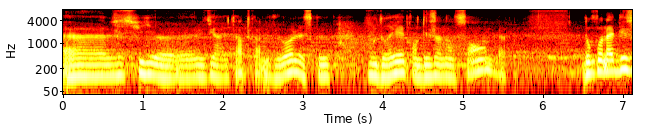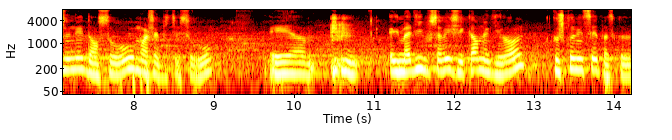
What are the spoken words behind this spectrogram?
Euh, je suis euh, le directeur de Carnegie Hall. Est-ce que vous voudriez qu'on déjeune ensemble? Donc on a déjeuné dans Soho. Moi j'habitais Soho. Et, euh, et il m'a dit, vous savez, j'ai Carnegie Hall, que je connaissais parce que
